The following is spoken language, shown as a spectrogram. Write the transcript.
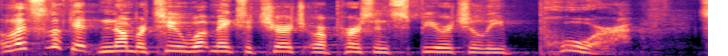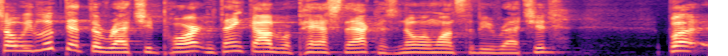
Let's look at number two what makes a church or a person spiritually poor? So we looked at the wretched part, and thank God we're past that because no one wants to be wretched. But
